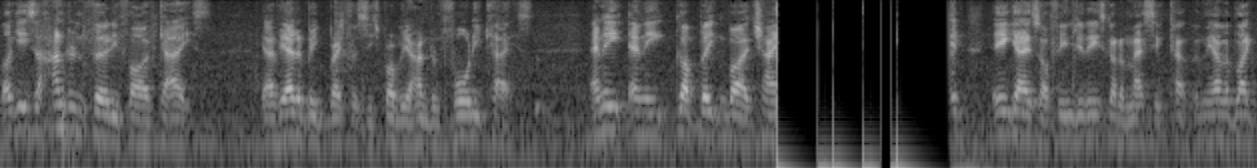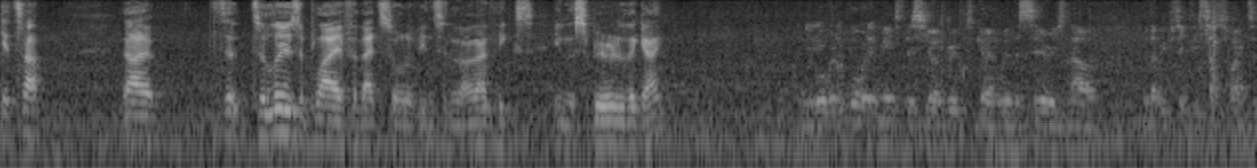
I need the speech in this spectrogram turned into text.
Like he's 135 k's. You if he had a big breakfast, he's probably 140 k's. And he and he got beaten by a chain. He goes off injured. He's got a massive cut, and the other bloke gets up. Uh, to, to lose a player for that sort of incident, I don't think's in the spirit of the game. And what would, it, what would it mean to this young group to go and win the series now? Would that be particularly satisfying to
